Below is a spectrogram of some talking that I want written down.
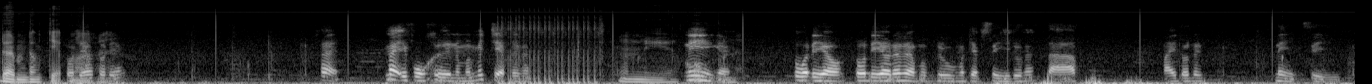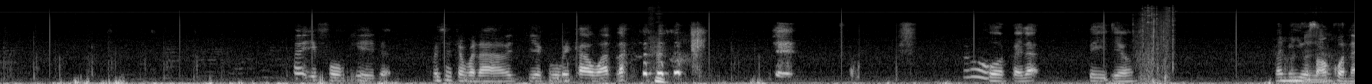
เดินมันต้องเจ็บตัวมาเดียวกตัวเดียนะวใช่ ไม่ไอโฟคืนน่ะมันไม่เจ็บเลยนะมันมีนี่ไงตัวเดียวตัวเดียวนั่นแหละผมดูมาเก็บสี่ดูนะสามไปตัวหนึ่งนี่สี่ถ้าไอโฟเคเนี่ยไม่ใช่ธรรมดาเลยเกียร์กูไม่กล้าวัดละ โหดไปละตีเดียว มันมีอยู่สองคนไหน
